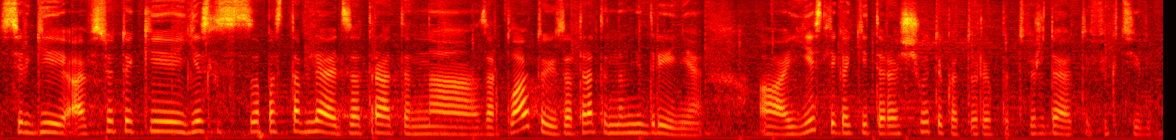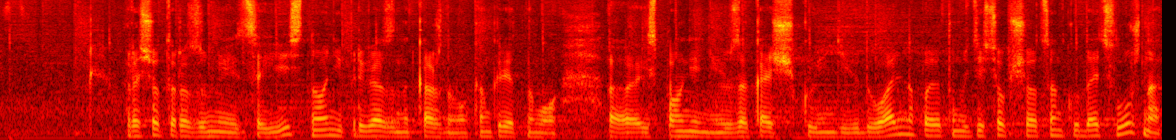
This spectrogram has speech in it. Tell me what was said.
Сергей, а все-таки, если сопоставлять затраты на зарплату и затраты на внедрение, а есть ли какие-то расчеты, которые подтверждают эффективность? Расчеты, разумеется, есть, но они привязаны к каждому конкретному э, исполнению заказчику индивидуально, поэтому здесь общую оценку дать сложно.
